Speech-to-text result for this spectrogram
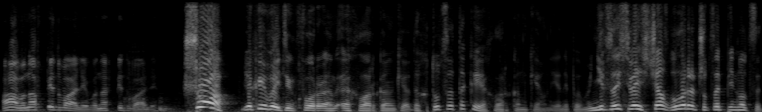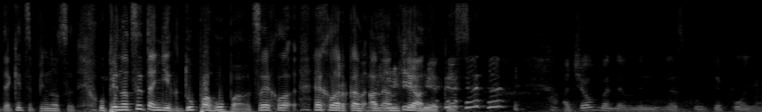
А, вона в підвалі, вона в підвалі. Що? Який waiting for Ехлар Канкеан? Та Хто це такий Ехлар Канкеан? Я не пам'ятаю. Мені весь весь час говорять, що це піноцид. Який це піноцид? У піноцита нік, дупа гупа. Це Ехла- Ехлар Кан- якийсь. А чого в мене, блін, зв'язку? Не поняв.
